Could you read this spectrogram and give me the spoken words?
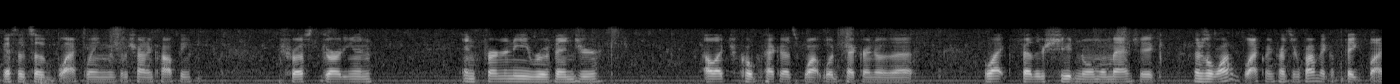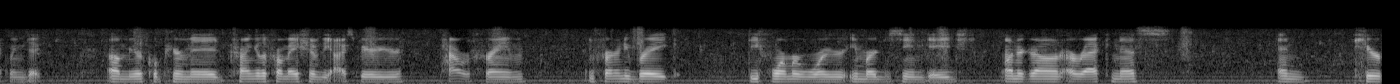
I guess that's a Blackwing that they're trying to copy. Trust Guardian. Infernity Revenger. Electrical P.E.K.K.A, that's Watt Woodpecker, I know that. Black Feather Shoot, Normal Magic. There's a lot of Blackwing cards, can probably make a fake Blackwing deck. Um, Miracle Pyramid, Triangular Formation of the Ice Barrier, Power Frame, Infernity Break, Deformer Warrior, Emergency Engaged, Underground Arachnus, and Pure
